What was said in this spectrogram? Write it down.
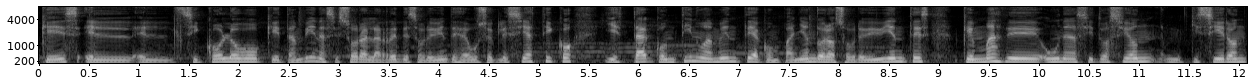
que es el, el psicólogo que también asesora a la red de sobrevivientes de abuso eclesiástico y está continuamente acompañando a los sobrevivientes que en más de una situación mm, quisieron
